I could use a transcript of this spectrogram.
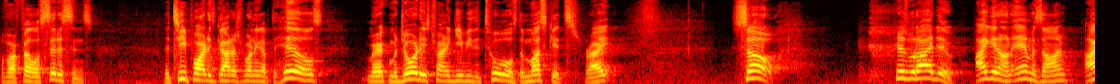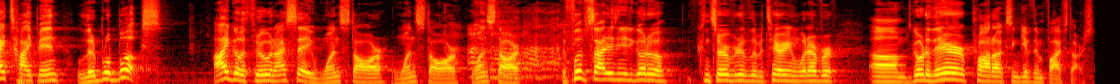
of our fellow citizens. The Tea Party's got us running up the hills. American majority is trying to give you the tools, the muskets, right? So, here's what I do I get on Amazon, I type in liberal books. I go through and I say one star, one star, one star. the flip side is you need to go to a conservative, libertarian, whatever, um, go to their products and give them five stars.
